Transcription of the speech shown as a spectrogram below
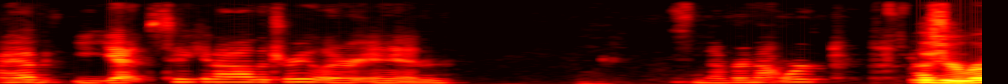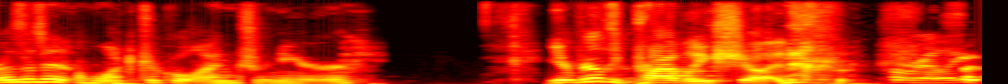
I have yet to take it out of the trailer and it's never not worked. as your resident electrical engineer you really probably should Oh really? But-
